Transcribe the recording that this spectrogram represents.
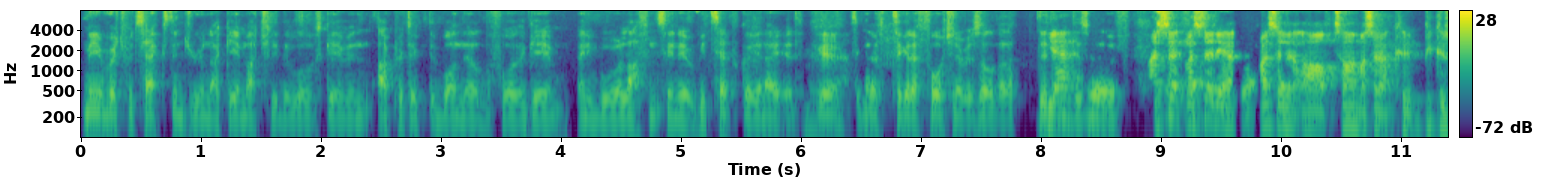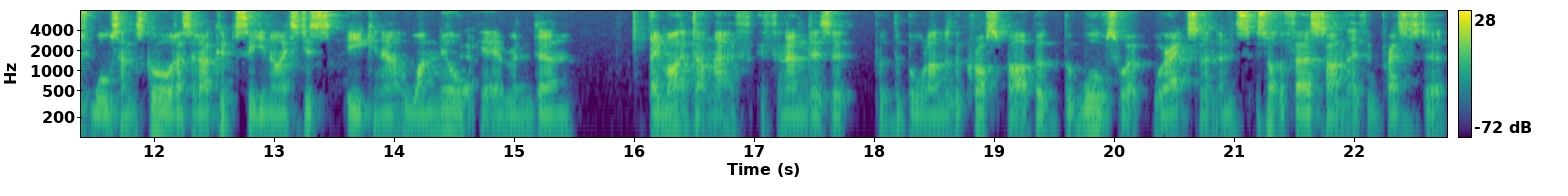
me and Rich were texting during that game, actually the Wolves game, and I predicted one 0 before the game, and we were laughing saying it would be typical United. Yeah, to get a, to get a fortunate result that they didn't yeah. deserve. I said, I said it. I said at half time. I said I could because Wolves hadn't scored. I said I could see United just eking out a one 0 yeah. here, and um, they might have done that if, if Fernandes had put the ball under the crossbar. But but Wolves were were excellent, and it's, it's not the first time they've impressed at,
